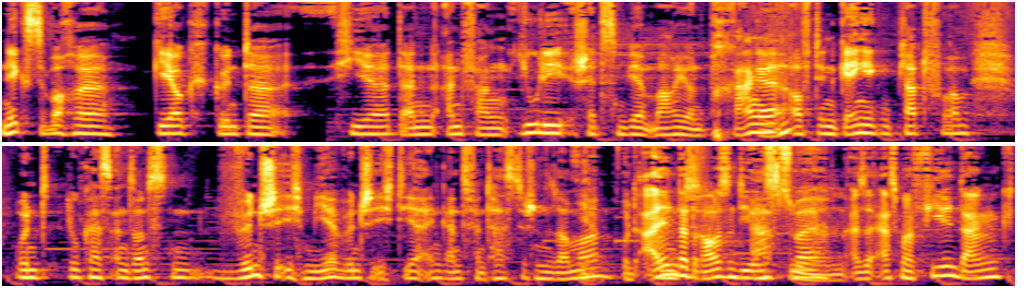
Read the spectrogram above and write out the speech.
Nächste Woche Georg Günther hier dann Anfang Juli schätzen wir Marion Prange mhm. auf den gängigen Plattformen. Und Lukas, ansonsten wünsche ich mir, wünsche ich dir einen ganz fantastischen Sommer. Ja. Und allen und da draußen, die uns zuhören. Also erstmal vielen Dank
